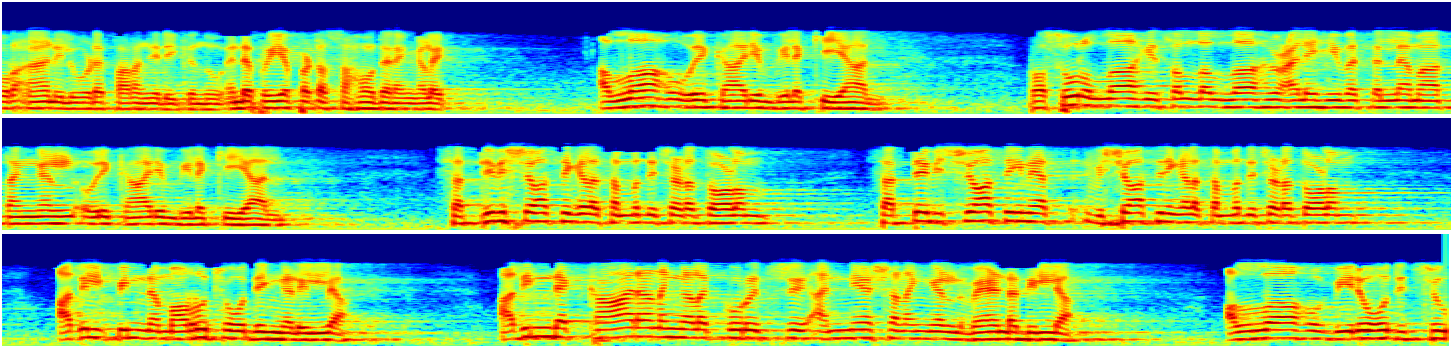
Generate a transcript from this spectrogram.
ഖുർആാനിലൂടെ പറഞ്ഞിരിക്കുന്നു. എന്റെ പ്രിയപ്പെട്ട സഹോദരങ്ങളെ അള്ളാഹു ഒരു കാര്യം വിലക്കിയാൽ റസൂർ അള്ളാഹി സല്ലാഹു അലഹി വസല്ലമ തങ്ങൾ ഒരു കാര്യം വിലക്കിയാൽ സത്യവിശ്വാസികളെ സംബന്ധിച്ചിടത്തോളം സത്യവിശ്വാസിനെ വിശ്വാസിനികളെ സംബന്ധിച്ചിടത്തോളം അതിൽ പിന്നെ മറു ചോദ്യങ്ങളില്ല അതിന്റെ കാരണങ്ങളെക്കുറിച്ച് അന്വേഷണങ്ങൾ വേണ്ടതില്ല. അള്ളാഹു വിരോധിച്ചു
